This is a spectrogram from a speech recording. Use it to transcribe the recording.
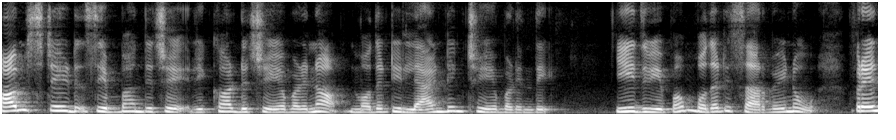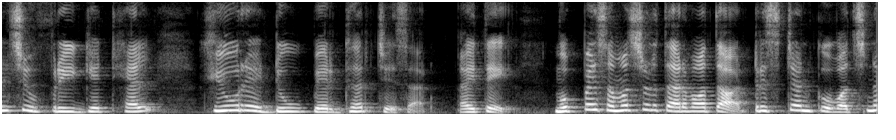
హమ్స్టేడ్ సిబ్బందిచే రికార్డు చేయబడిన మొదటి ల్యాండింగ్ చేయబడింది. ఈ ద్వీపం మొదటి సర్వేను French frigate L'Heure du Berger చేశారు. అయితే ముప్పై సంవత్సరాల తర్వాత ట్రిస్టన్కు వచ్చిన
